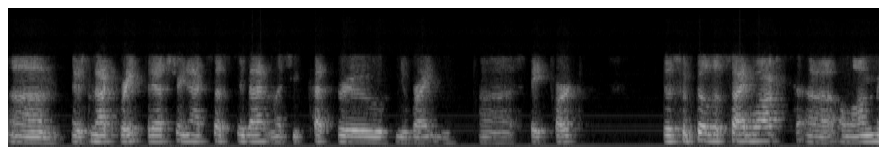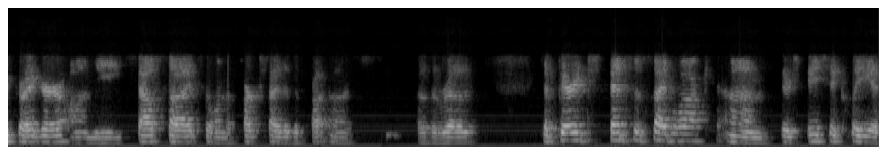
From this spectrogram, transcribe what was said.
Um, there's not great pedestrian access to that unless you cut through New Brighton uh, State Park. This would build a sidewalk uh, along McGregor on the south side, so on the park side of the uh, of the road. It's a very expensive sidewalk. Um, there's basically a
